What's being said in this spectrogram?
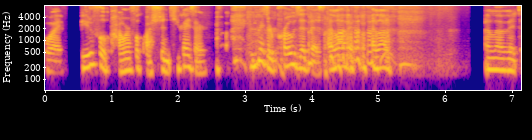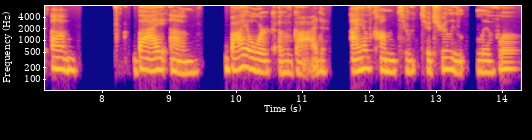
boy, beautiful, powerful questions. You guys are, you guys are pros at this. I love it. I love, it. I love it. Um, by um, by a work of God, I have come to to truly live what,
